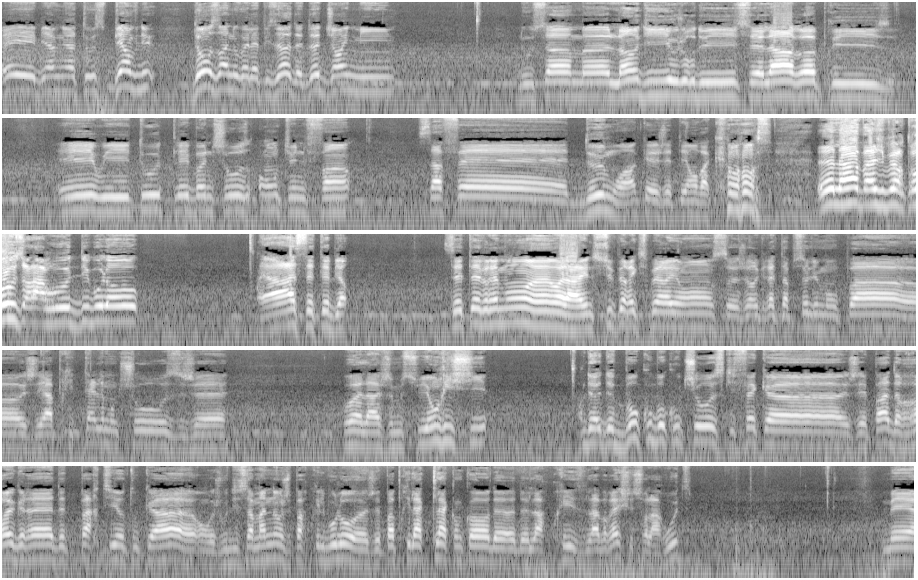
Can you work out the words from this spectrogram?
et bienvenue à tous, bienvenue dans un nouvel épisode de Join Me. Nous sommes lundi aujourd'hui, c'est la reprise. Et oui, toutes les bonnes choses ont une fin. Ça fait deux mois que j'étais en vacances. Et là, bah, je me retrouve sur la route du boulot. Ah, c'était bien. C'était vraiment euh, voilà, une super expérience. Je regrette absolument pas. Euh, j'ai appris tellement de choses. Voilà, je me suis enrichi de, beaucoup, beaucoup de choses, qui fait que j'ai pas de regret d'être parti en tout cas. Euh, je vous dis ça maintenant, j'ai pas repris le boulot, j'ai pas pris la claque encore de, la reprise, la vraie, je suis sur la route. Mais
